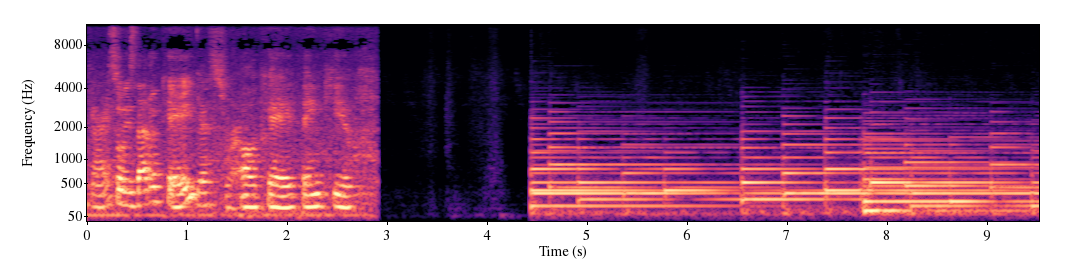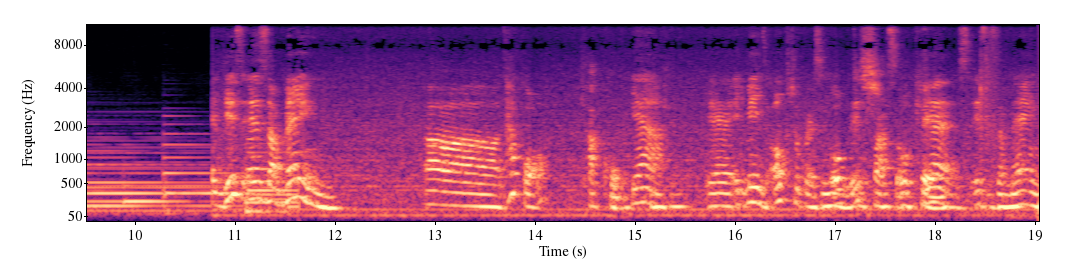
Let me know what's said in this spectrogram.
Okay. So is that okay? Yes, sure. Okay, thank you. This is the main uh, taco. Taco. Yeah, yeah, it means octopus in English. Octopus. Okay. Yes, it's the main.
